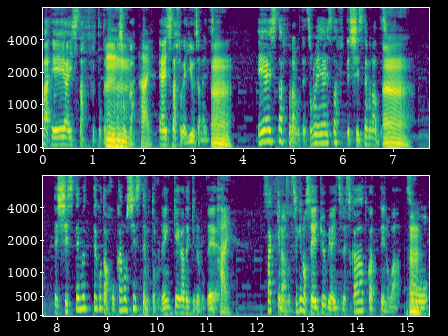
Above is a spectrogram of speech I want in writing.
まあ AI スタッフとでも言いましょうか。はい。AI スタッフが言うじゃないですうか。ん。AI スタッフなので、その AI スタッフってシステムなんですうよ。ん。で、システムってことは他のシステムとの連携ができるので、はい。さっきのあの次の請求日はいつですかとかっていうのは、その、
